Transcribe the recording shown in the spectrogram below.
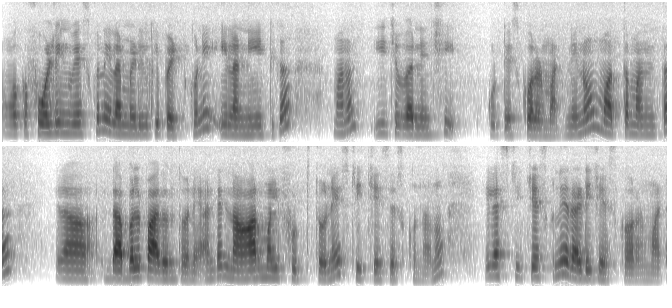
ఒక ఫోల్డింగ్ వేసుకొని ఇలా మిడిల్కి పెట్టుకొని ఇలా నీట్గా మనం ఈ చివరి నుంచి కుట్టేసుకోవాలన్నమాట. నేను మొత్తం అంతా ఇలా డబల్ పాదంతోనే అంటే నార్మల్ ఫుట్తోనే స్టిచ్ చేసేసుకున్నాను. ఇలా స్టిచ్ చేసుకుని రెడీ చేసుకోవాలన్నమాట.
